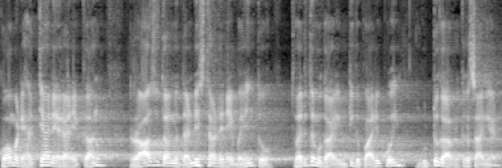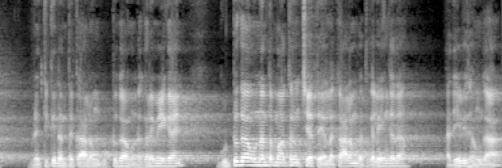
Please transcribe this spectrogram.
కోమటి హత్యా నేరానికి గాను రాజు తన్ను దండిస్తాడనే భయంతో త్వరితముగా ఇంటికి పారిపోయి గుట్టుగా బ్రతకసాగాడు. బ్రతికినంతకాలం గుట్టుగా ఉండగలమే గాని గుట్టుగా ఉన్నంత మాత్రం చేత ఎల్లకాలం బ్రతకలేం కదా అదేవిధంగా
